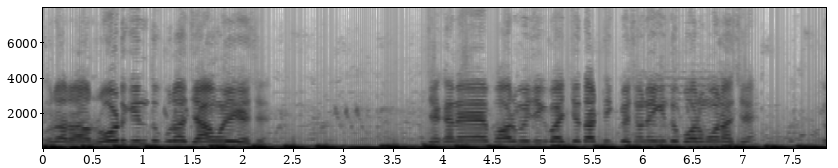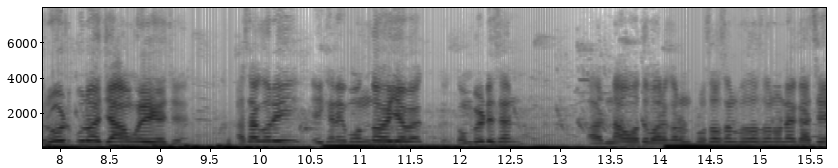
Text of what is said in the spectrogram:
পুরো রোড কিন্তু পুরো জাম হয়ে গেছে। যেখানে পাওয়ার মিউজিক বাজছে তার ঠিক পেছনেই কিন্তু বর্মন করি এখানে বন্ধ হয়ে যাবে কম্পিটিশান আর নাও হতে পারে, কারণ প্রশাসন প্রশাসন অনেক আছে।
